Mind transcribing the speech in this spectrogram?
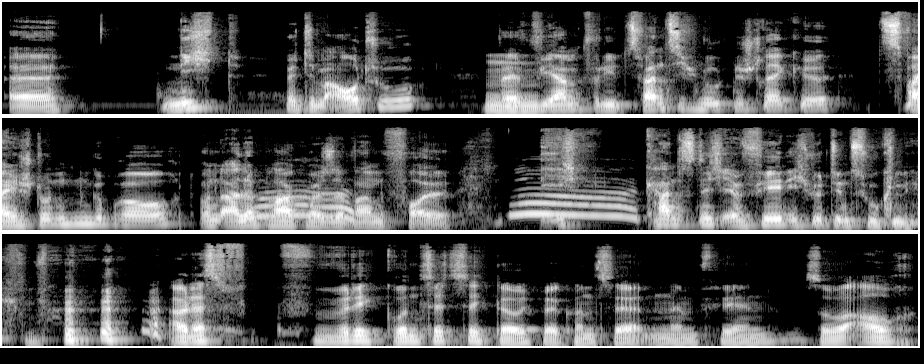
äh, nicht mit dem Auto, weil Mhm. wir haben für die 20 Minuten Strecke zwei Stunden gebraucht und alle Parkhäuser waren voll. Ich kann es nicht empfehlen, ich würde den Zug nehmen. Aber das würde ich grundsätzlich, glaube ich, bei Konzerten empfehlen. So auch,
